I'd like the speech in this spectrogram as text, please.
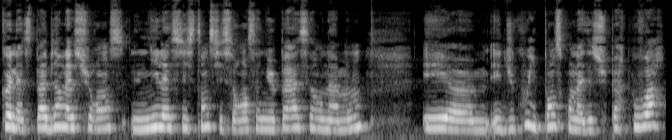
connaissent pas bien l'assurance ni l'assistance, ils se renseignent pas assez en amont. Et, et du coup, ils pensent qu'on a des super pouvoirs.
